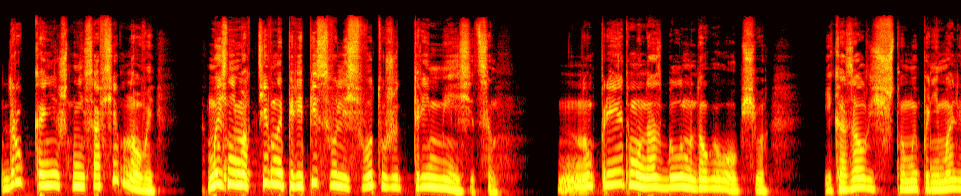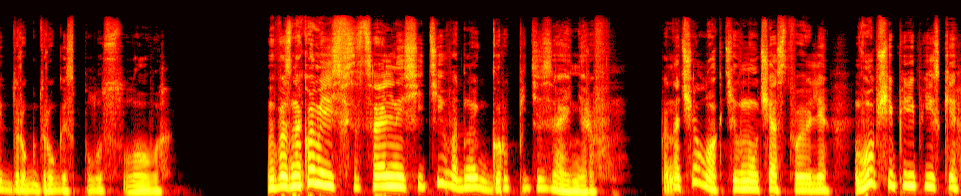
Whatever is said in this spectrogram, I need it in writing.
Друг, конечно, не совсем новый. Мы с ним активно переписывались вот уже три месяца. Но при этом у нас было много общего, и казалось, что мы понимали друг друга с полуслова. Мы познакомились в социальной сети в одной группе дизайнеров. Поначалу активно участвовали в общей переписке,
